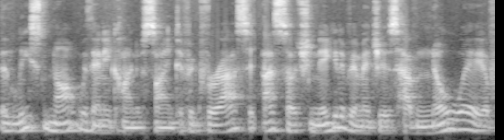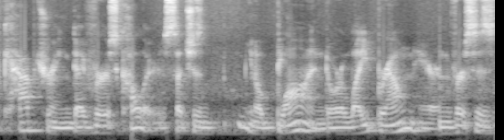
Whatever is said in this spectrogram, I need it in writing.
at least not with any kind of scientific veracity. As such, negative images have no way of capturing diverse colors, such as you know blonde or light brown hair, versus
